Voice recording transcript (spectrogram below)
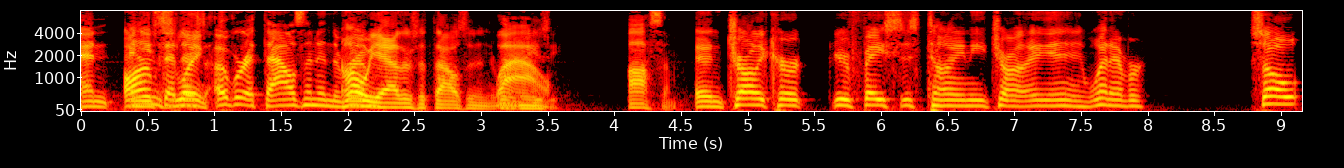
And, and you said linked. there's over a thousand in the oh, room. Oh, yeah, there's a thousand in the Wow. room. Easy. Awesome. and Charlie Kirk, your face is tiny, Charlie, eh, whatever. So,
